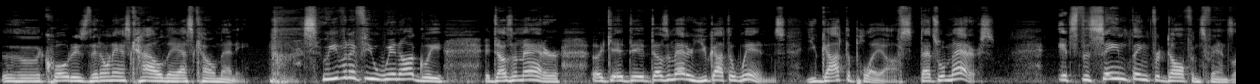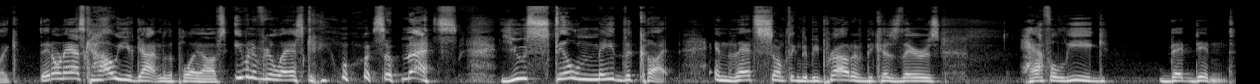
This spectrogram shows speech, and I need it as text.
the, quote is they don't ask how, they ask how many. so even if you win ugly, it doesn't matter. Like it, it doesn't matter. You got the wins. You got the playoffs. That's what matters. It's the same thing for Dolphins fans. Like they don't ask how you got into the playoffs, even if your last game was a mess. You still made the cut. And that's something to be proud of because there's half a league that didn't,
